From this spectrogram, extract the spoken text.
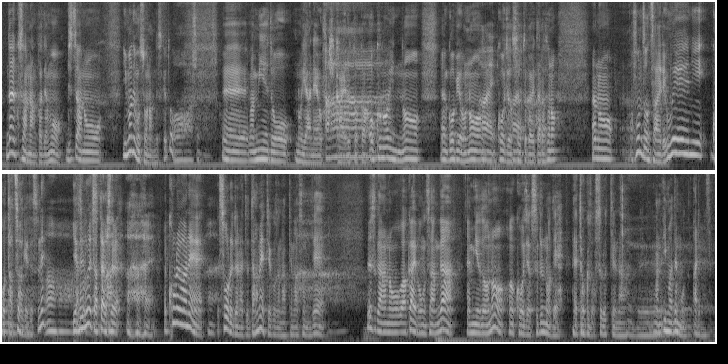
大工さんなんかでも実はあの今でもそうなんですけど、ああそうなんですか。えーまあ、三重堂の屋根を吹き替えるとか奥の院のえー5秒はい。の工事をするとか言ったら、はい。そのあの本尊さんより上にこう立つわけですね、ああ屋根の上立ったりする。あはい。これはねは僧侶でないとダメということになってますんでですからあの若い盆さんが三重堂の工事をするのでえ得度するっていうのは今でもあります、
